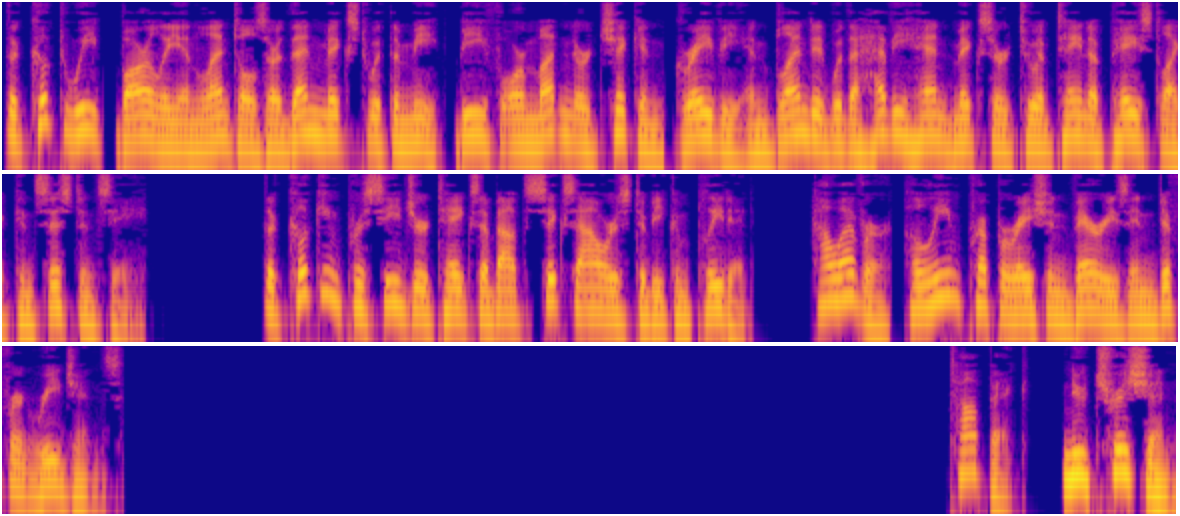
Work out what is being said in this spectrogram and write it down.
The cooked wheat, barley and lentils are then mixed with the meat beef or mutton or chicken gravy and blended with a heavy hand mixer to obtain a paste-like consistency. The cooking procedure takes about six hours to be completed. However, halim preparation varies in different regions. Nutrition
